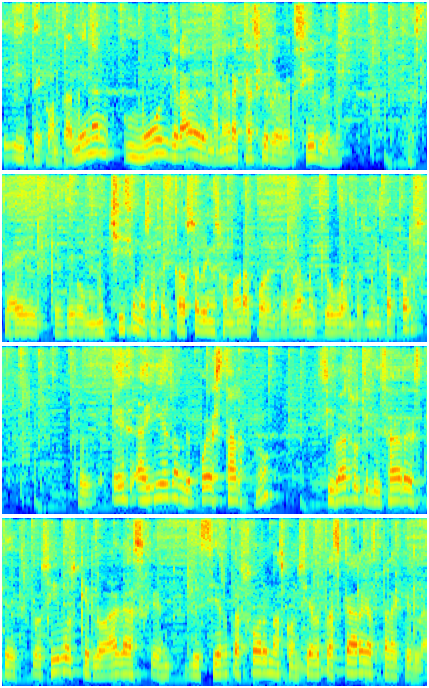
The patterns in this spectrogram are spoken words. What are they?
y te contaminan muy grave de manera casi irreversible. Este, hay, les digo, muchísimos afectados todavía en Sonora por el derrame que hubo en 2014. Entonces, ahí es donde puede estar, ¿no? Si vas a utilizar este, explosivos, que lo hagas de ciertas formas, con ciertas cargas, para que la,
